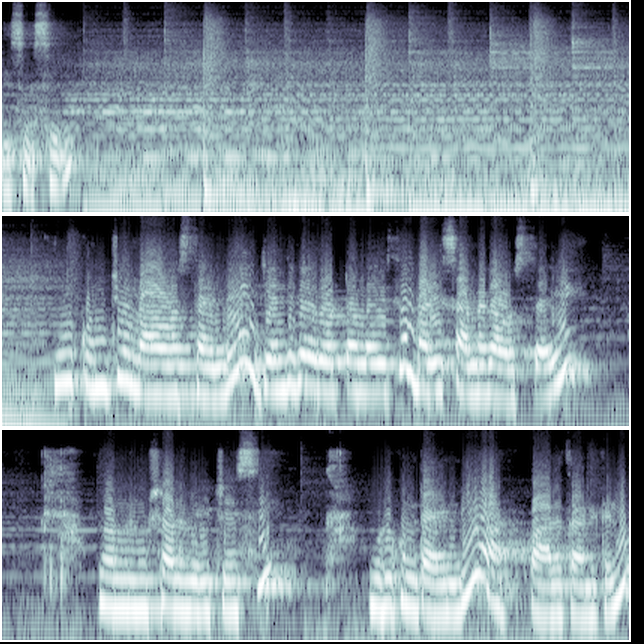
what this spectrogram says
వేసేసాను ఇవి కొంచెం లావు వస్తాయండి. జంతికాయ గొట్టంలో వేస్తే మరీ సన్నగా వస్తాయి. రెండు నిమిషాలు వెయిట్ చేసి ఉడుకుంటాయండి ఆ పాల తాలికలు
